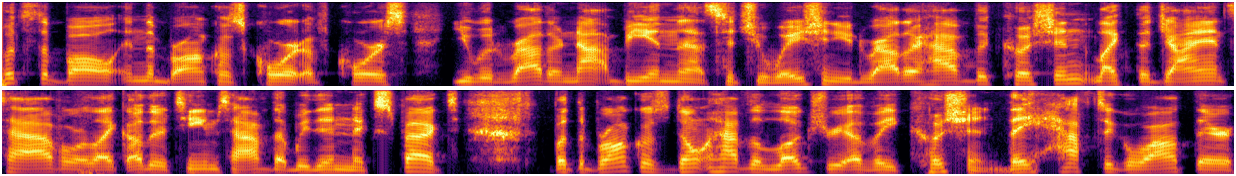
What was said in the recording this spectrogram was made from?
puts the ball in the Broncos court. Of course, you would rather not be in that situation. You'd rather have the cushion like the Giants have or like other teams have that we didn't expect. But the Broncos don't have the luxury of a cushion. They have to go out there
